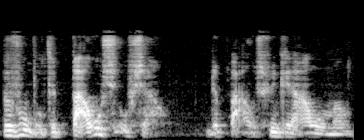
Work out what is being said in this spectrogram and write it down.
bijvoorbeeld de paus of zo. De paus vind ik een oude man.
